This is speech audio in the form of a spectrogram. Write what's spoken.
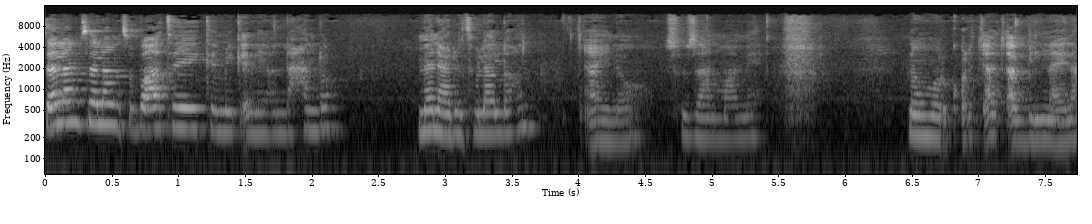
ሰላም ሰላም ፅቡቃተይ ከመይ ቀኒኹ እንዳሓንዶ መን ያዶ ትብላ ኣለኽን ኣይኖ ሱዛን ማሜ ኖሞር ቆርጫጭ ኣቢልና ኢና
